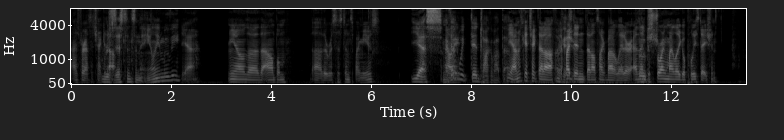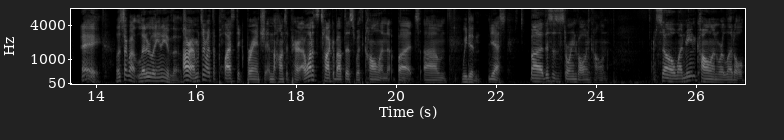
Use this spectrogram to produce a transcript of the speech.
I forgot to check it out. Resistance in the Alien movie. Yeah, you know the the album, uh, The Resistance by Muse. Yes, I No, feel like we did talk about that. Yeah, I'm just gonna check that off. if Okay, I sure. didn't, then I'll talk about it later. And then Oops. destroying my Lego police station. Hey, let's talk about literally any of those. All right, I'm gonna talk about the plastic branch and the haunted parrot. I wanted to talk about this with Colin, but um, We didn't. Yes, but this is a story involving Colin. So when me and Colin were little,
